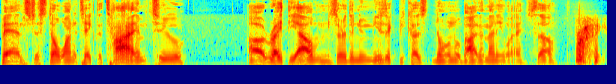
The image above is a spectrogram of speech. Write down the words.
bands just don't want to take the time to uh, write the albums or the new music because no one will buy them anyway. So, Right,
